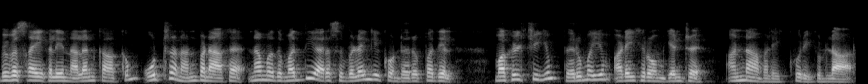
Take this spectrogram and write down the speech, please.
விவசாயிகளின் நலன் காக்கும் உற்ற நண்பனாக நமது மத்திய அரசு விளங்கிக் கொண்டிருப்பதில் மகிழ்ச்சியும் பெருமையும் அடைகிறோம் என்று அண்ணாமலை கூறியுள்ளார்.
